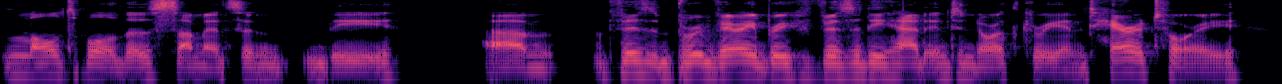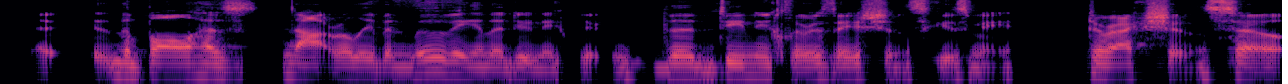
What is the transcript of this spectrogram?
multiple of those summits and the um, visit, very brief visit he had into North Korean territory, uh, the ball has not really been moving in the, the denuclearization, excuse me, direction. So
